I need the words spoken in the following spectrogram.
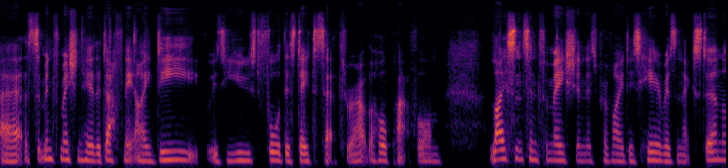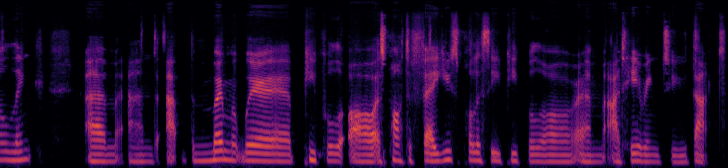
uh, some information here. The DAFNI ID is used for this data set throughout the whole platform. License information is provided here as an external link. Um, and at the moment where people are, as part of fair use policy, people are um, adhering to that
